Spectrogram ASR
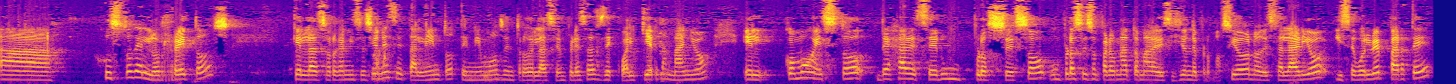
uh, justo de los retos que las organizaciones de talento tenemos dentro de las empresas de cualquier tamaño, el cómo esto deja de ser un proceso, un proceso para una toma de decisión de promoción o de salario y se vuelve parte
